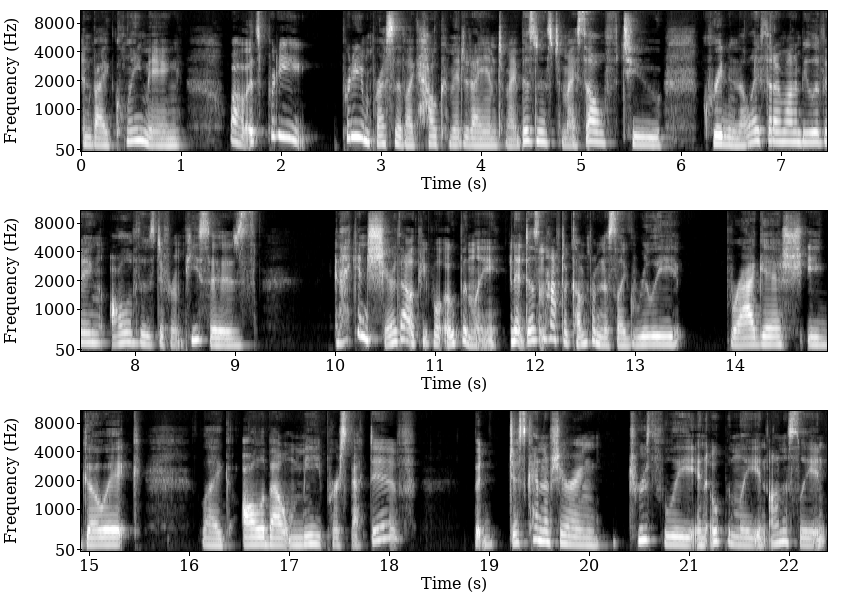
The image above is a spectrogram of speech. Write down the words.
And by claiming, wow, it's pretty pretty impressive like how committed I am to my business, to myself, to creating the life that I want to be living, all of those different pieces. And I can share that with people openly. And it doesn't have to come from this like really braggish, egoic, like all about me perspective but just kind of sharing truthfully and openly and honestly and,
